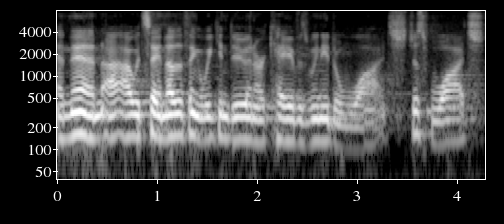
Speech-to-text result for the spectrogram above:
And then I would say another thing we can do in our cave is we need to watch. Just watch.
